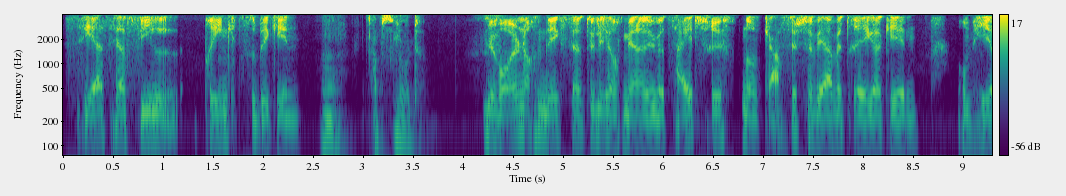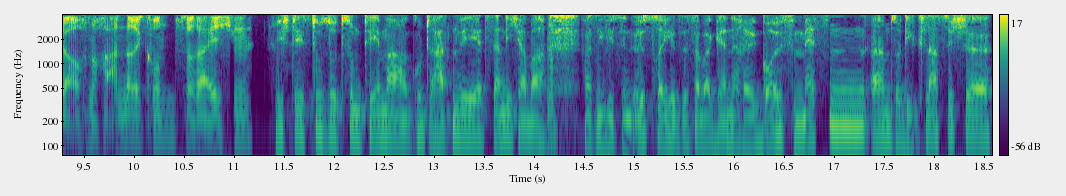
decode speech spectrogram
sehr, sehr viel bringt zu Beginn. Mhm, absolut. Wir wollen auch im nächsten natürlich auch mehr über Zeitschriften und klassische Werbeträger gehen, um hier auch noch andere Kunden zu erreichen. Wie stehst du so zum Thema, gut, hatten wir jetzt ja nicht, aber ich weiß nicht, wie es in Österreich jetzt ist, aber generell Golfmessen, ähm, so die klassische,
